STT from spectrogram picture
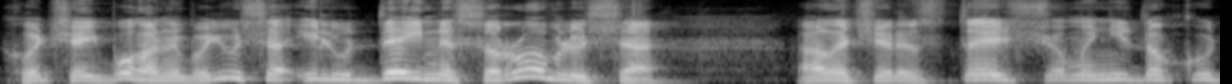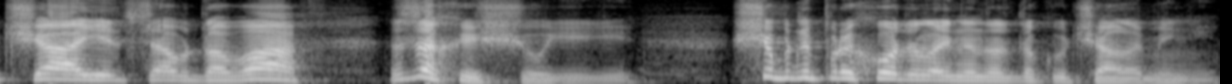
Хоча й Бога не боюся, і людей не соромлюся, але через те, що мені докучає ця вдова, захищу її, щоб не приходила і не надокучала мені.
